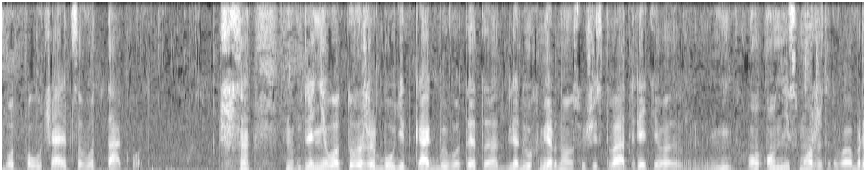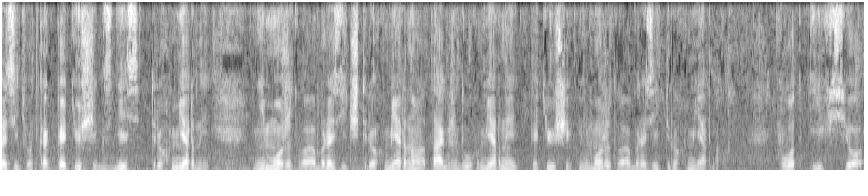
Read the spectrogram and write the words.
вот получается вот так вот. Ну, для него тоже будет как бы вот это для двухмерного существа третьего он, не сможет это вообразить. Вот как катющик здесь трехмерный не может вообразить четырехмерного также двухмерный катющик не может вообразить трехмерного вот и все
